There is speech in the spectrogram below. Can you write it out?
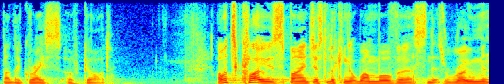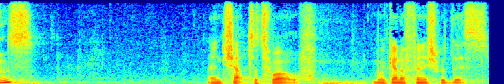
by the grace of God. I want to close by just looking at one more verse, and it's Romans and chapter 12. We're going to finish with this.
